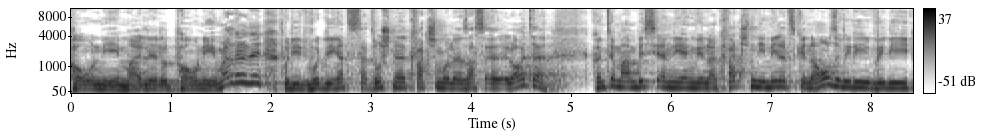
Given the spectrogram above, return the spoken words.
Pony, My Little Pony, wo die, wo die die ganze Zeit so schnell quatschen, wo du sagst, äh, Leute, könnt ihr mal ein bisschen irgendwie, und dann quatschen die Mädels genauso wie die, wie die,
